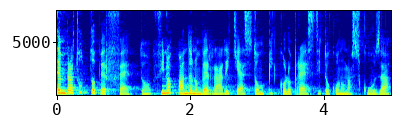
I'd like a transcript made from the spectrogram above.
Sembra tutto perfetto fino a quando non verrà richiesto un piccolo prestito con una scusa,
